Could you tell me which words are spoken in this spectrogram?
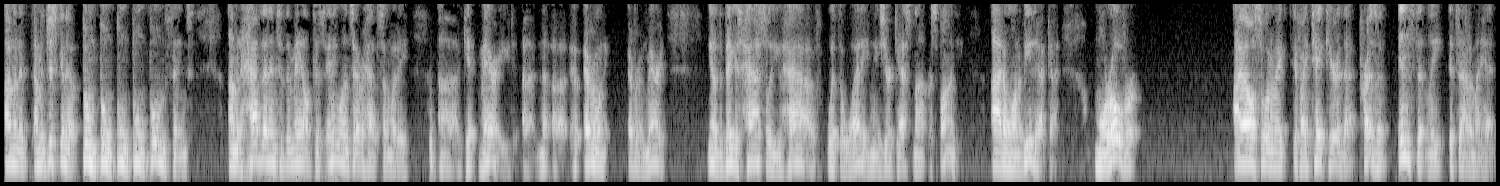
I'm gonna I'm just gonna boom boom boom boom boom things. I'm gonna have that into the mail because anyone's ever had somebody uh, get married, uh, everyone everyone married you know, the biggest hassle you have with the wedding is your guest not responding. I don't want to be that guy. Moreover, I also want to make, if I take care of that present instantly, it's out of my head.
